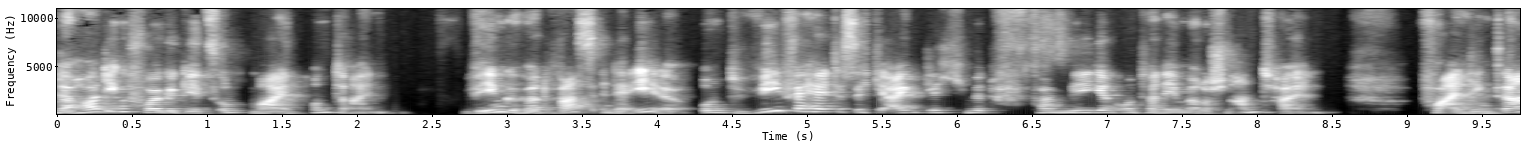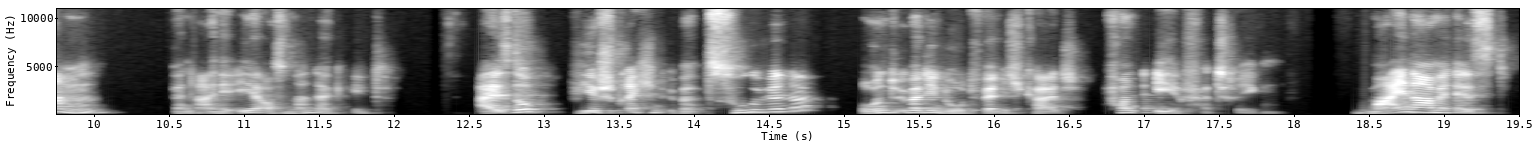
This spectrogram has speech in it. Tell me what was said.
In der heutigen Folge geht es um mein und dein. Wem gehört was in der Ehe und wie verhält es sich eigentlich mit familienunternehmerischen Anteilen? Vor allen Dingen dann, wenn eine Ehe auseinandergeht. Also, wir sprechen über Zugewinne und über die Notwendigkeit von Eheverträgen. Mein Name ist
